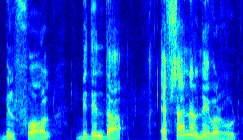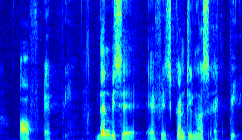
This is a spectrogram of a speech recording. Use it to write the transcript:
will fall within the epsilon neighborhood of f p. Then we say f is continuous at p.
